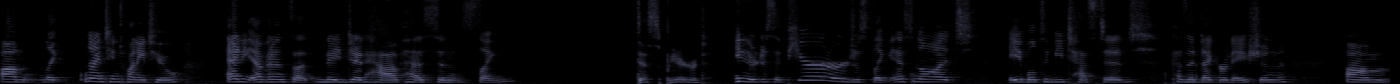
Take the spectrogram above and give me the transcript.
Um like 1922. Any evidence that they did have has since like Disappeared. either disappeared or just like it's not able to be tested because of degradation. Um,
